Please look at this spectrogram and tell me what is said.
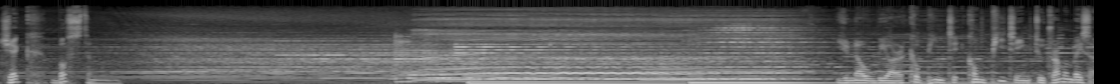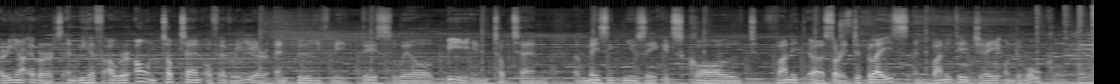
Jack Boston. You know, we are competi- competing to Drum and Bass Arena Awards, and we have our own top 10 of every year. And believe me, this will be in top 10. Amazing music. It's called Vanity, uh, sorry, The Place and Vanity J on the vocal.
